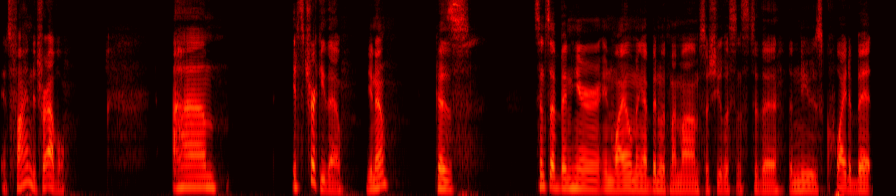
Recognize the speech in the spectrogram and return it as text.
it's fine to travel. Um, it's tricky though, you know because since I've been here in Wyoming, I've been with my mom, so she listens to the the news quite a bit.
